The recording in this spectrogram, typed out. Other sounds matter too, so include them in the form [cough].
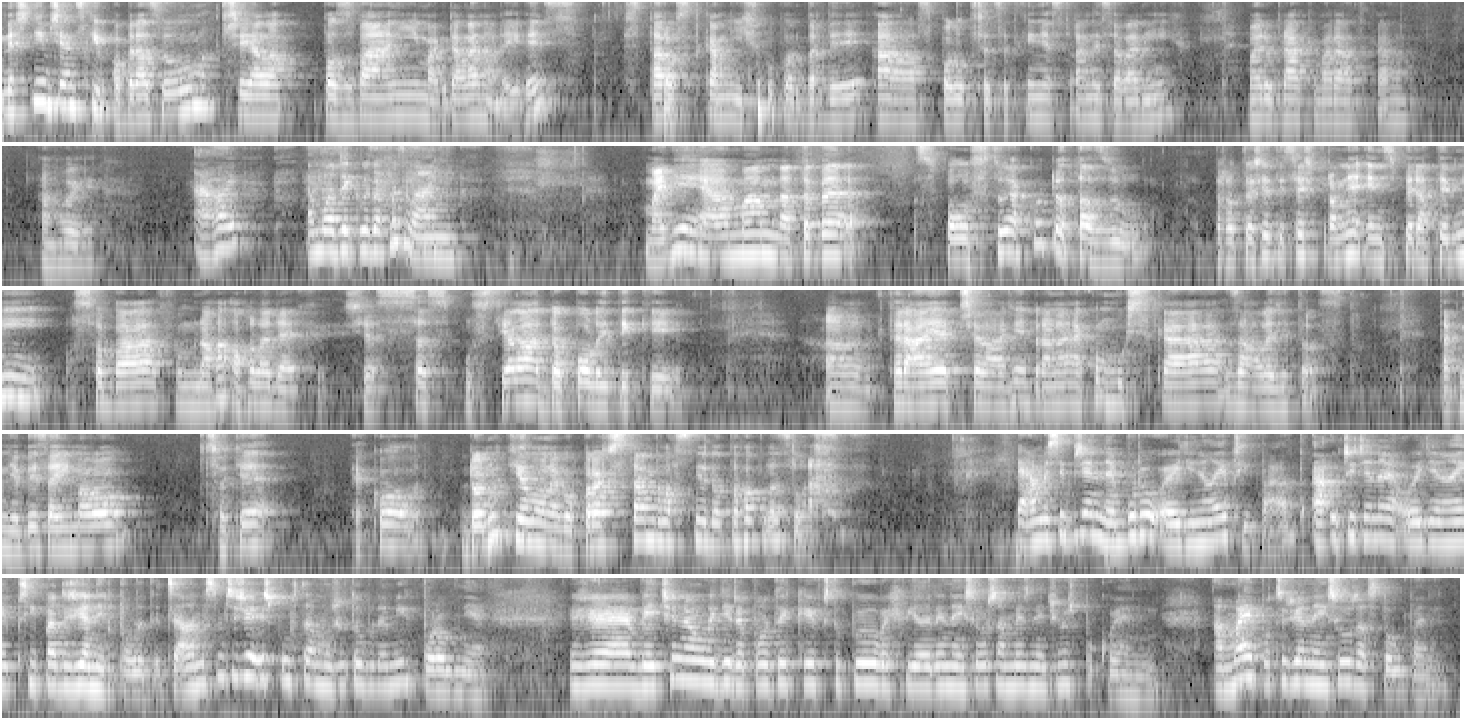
dnešním ženským obrazům přijala pozvání Magdalena Davis, starostka Mníšku pod Brdy a spolupředsedkyně strany Zelených, moje dobrá kamarádka. Ahoj. Ahoj a moc děkuji za pozvání. Majdě, já mám na tebe spoustu jako dotazů, protože ty jsi pro mě inspirativní osoba v mnoha ohledech, že se spustila do politiky, která je převážně braná jako mužská záležitost. Tak mě by zajímalo, co tě jako donutilo, nebo proč jsi tam vlastně do toho vlezla? Já myslím, že nebudu ojedinělý případ a určitě ne ojedinělý případ ženy v politice, ale myslím si, že i spousta mužů to bude mít podobně. Že většinou lidi do politiky vstupují ve chvíli, kdy nejsou sami s něčím spokojení a mají pocit, že nejsou zastoupení.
